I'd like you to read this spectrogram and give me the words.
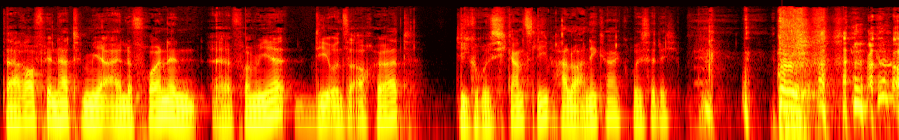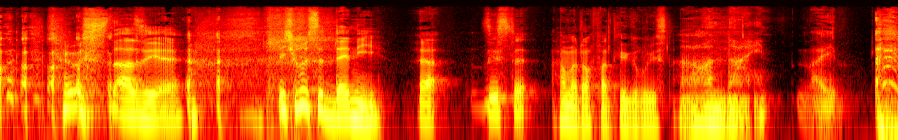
daraufhin hatte mir eine Freundin äh, von mir, die uns auch hört, die grüße ich ganz lieb. Hallo Annika, grüße dich. Du bist Assi, ey. Ich grüße Danny. Ja, siehst du, haben wir doch was gegrüßt. Oh nein. Nein.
